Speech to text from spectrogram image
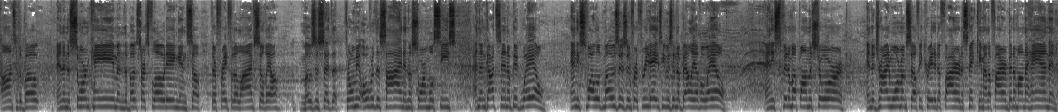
onto the boat. And then the storm came and the boat starts floating, and so they're afraid for their lives. So they all, Moses said, Throw me over the side and the storm will cease. And then God sent a big whale and he swallowed Moses, and for three days he was in the belly of a whale. And he spit him up on the shore. And to dry and warm himself, he created a fire, and a snake came out of the fire and bit him on the hand, and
